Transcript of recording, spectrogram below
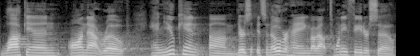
lock in on that rope, and you can, um, there's, it's an overhang by about 20 feet or so,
